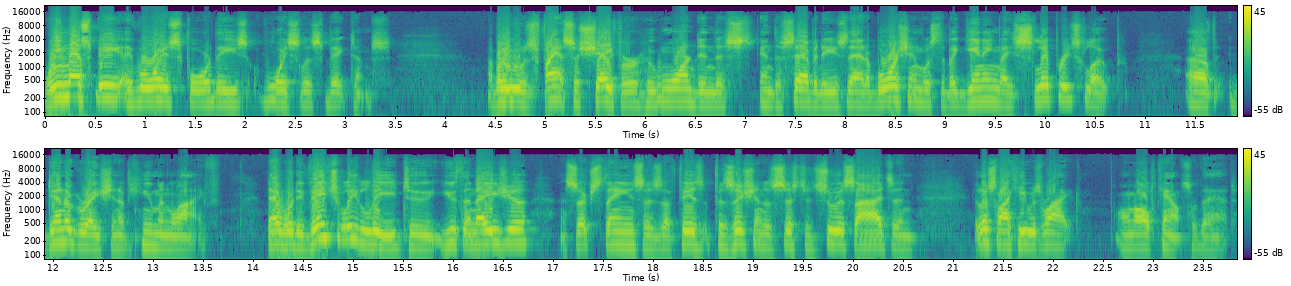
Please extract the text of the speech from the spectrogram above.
We must be a voice for these voiceless victims. I believe it was Francis Schaeffer who warned in, this, in the 70s that abortion was the beginning of a slippery slope of denigration of human life that would eventually lead to euthanasia and such things as phys- physician assisted suicides, and it looks like he was right on all counts of that.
